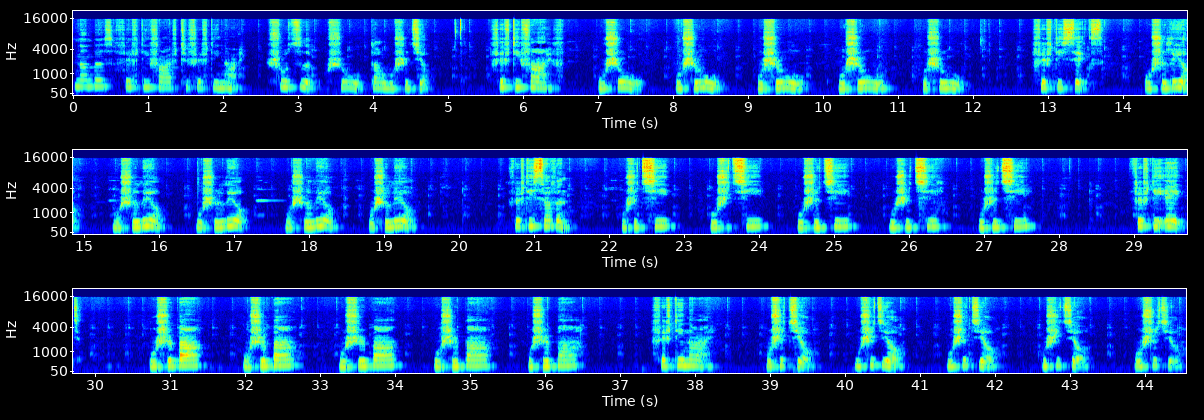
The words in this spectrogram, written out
Numbers fifty-five to fifty-nine，数字五十五到五十九。Fifty-five，五十五，五十五，五十五，五十五，五十五。Fifty-six，五十六，五十六，五十六，五十六，五十六。Fifty-seven，五十七，五十七，五十七，五十七，五十七。Fifty-eight。 五十八，五十八，五十八，五十八，五十八，fifty-nine，五十九，五十九，五十九，五十九，五十九。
